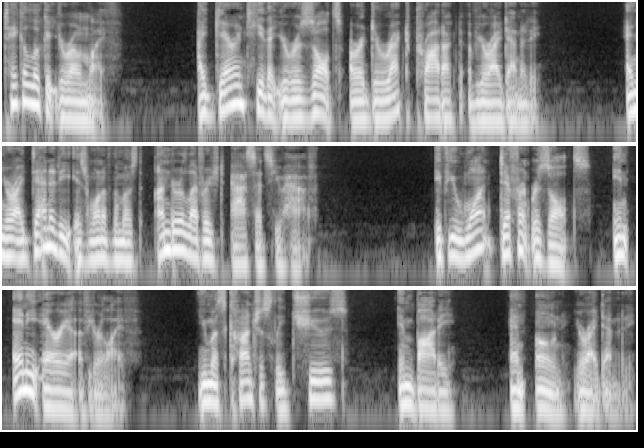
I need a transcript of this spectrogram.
Take a look at your own life. I guarantee that your results are a direct product of your identity. And your identity is one of the most underleveraged assets you have. If you want different results in any area of your life, you must consciously choose, embody, and own your identity.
